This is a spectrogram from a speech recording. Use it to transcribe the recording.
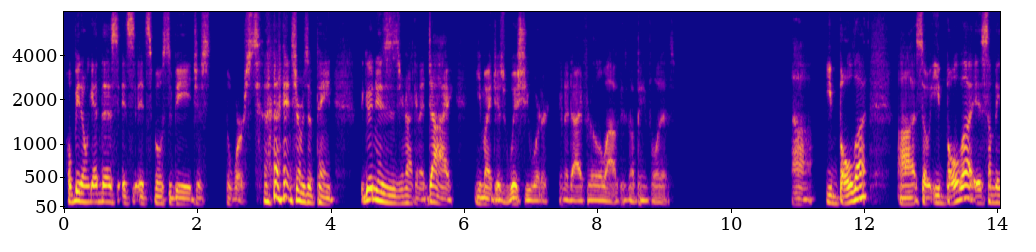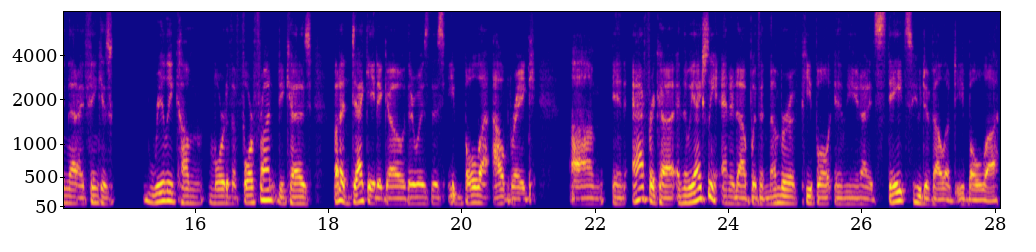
hope you don't get this. It's, it's supposed to be just the worst in terms of pain. The good news is you're not going to die. You might just wish you were going to die for a little while because of how painful it is uh, Ebola. Uh, so Ebola is something that I think has really come more to the forefront because about a decade ago there was this Ebola outbreak um, in Africa, and then we actually ended up with a number of people in the United States who developed Ebola.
